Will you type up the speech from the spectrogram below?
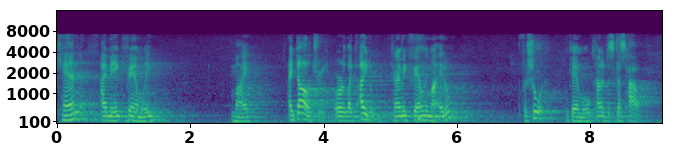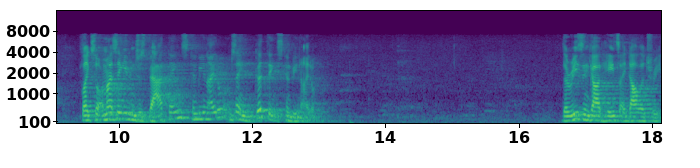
can I make family my idolatry or like idol? Can I make family my idol? For sure. Okay, and we'll kind of discuss how. Like, so I'm not saying even just bad things can be an idol, I'm saying good things can be an idol. The reason God hates idolatry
